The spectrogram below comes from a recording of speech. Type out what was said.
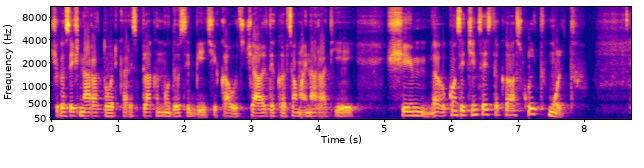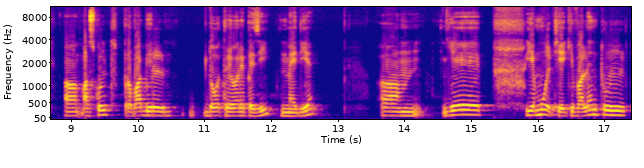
și găsești naratori care îți plac în mod deosebit și cauți ce alte cărți au mai narat ei și uh, consecința este că ascult mult. Uh, ascult probabil 2-3 ore pe zi, în medie. Um, e, e mult, e echivalentul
